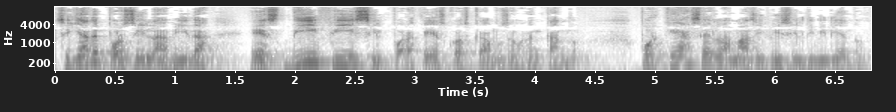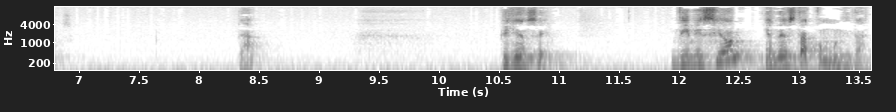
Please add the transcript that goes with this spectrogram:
si ya de por sí la vida es difícil por aquellas cosas que vamos enfrentando, ¿por qué hacerla más difícil dividiéndonos? ¿Ya? Fíjense, división en esta comunidad.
